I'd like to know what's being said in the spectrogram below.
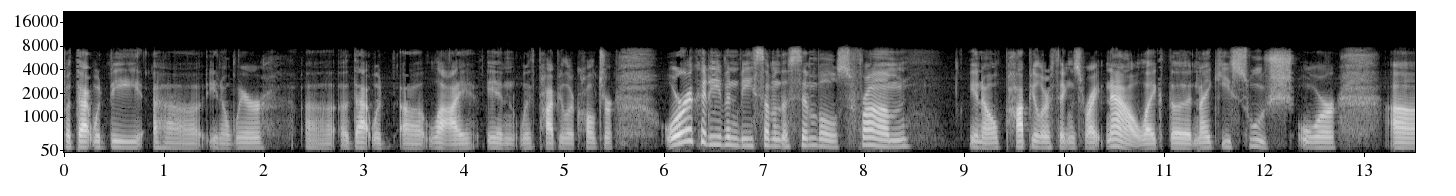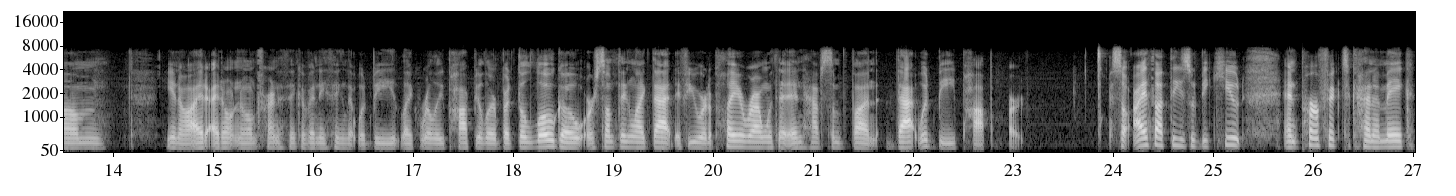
but that would be, uh, you know, where uh, that would uh, lie in with popular culture. Or it could even be some of the symbols from, you know, popular things right now, like the Nike swoosh or, um, you know, I, I don't know, I'm trying to think of anything that would be like really popular, but the logo or something like that, if you were to play around with it and have some fun, that would be pop art. So I thought these would be cute and perfect to kind of make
